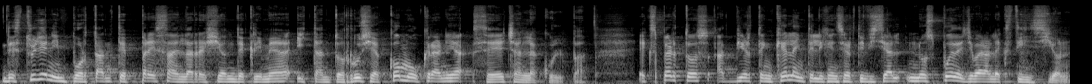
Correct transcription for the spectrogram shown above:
Destruyen importante presa en la región de Crimea y tanto Rusia como Ucrania se echan la culpa. Expertos advierten que la inteligencia artificial nos puede llevar a la extinción.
